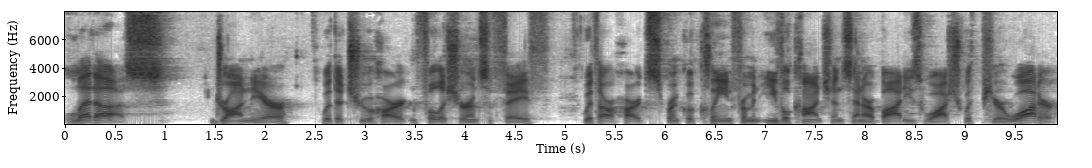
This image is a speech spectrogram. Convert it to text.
Let us draw near with a true heart and full assurance of faith, with our hearts sprinkled clean from an evil conscience and our bodies washed with pure water.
